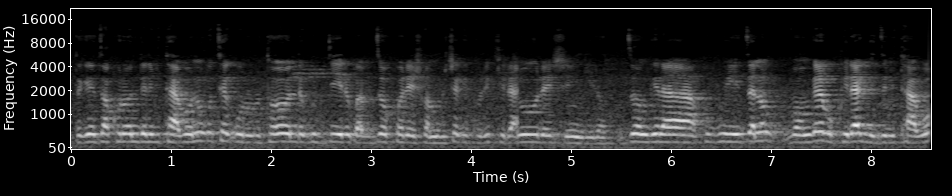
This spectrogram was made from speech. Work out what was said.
dutegereza kurondera ibitabo no gutegura urutonde rw'ibyirwa bizokoreshwa mu bice gikurikira ishure shingiro uzongera kugwiza no bongere bukwiragiza ibitabo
